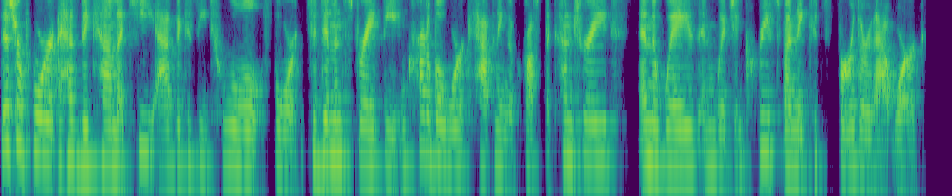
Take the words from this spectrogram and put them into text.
This report has become a key advocacy tool for to demonstrate the incredible work happening across the country and the ways in which increased funding could further that work.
